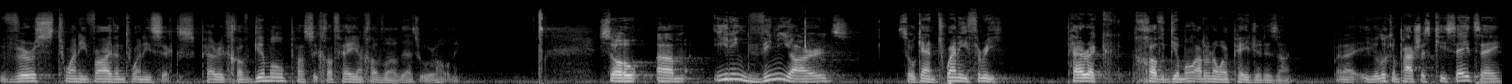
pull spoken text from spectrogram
verse 25 and 26. Perik Chav Gimel, Pasuk Chav Hey, and Chavav. That's what we're holding. So, um, eating vineyards, so again, 23. Perik Chav Gimel, I don't know what page it is on. But if you look in Pashas Ki Seitzei,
